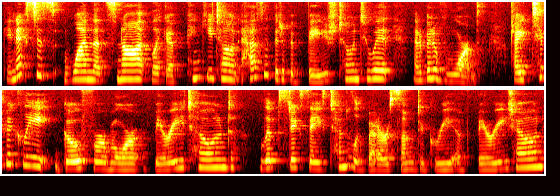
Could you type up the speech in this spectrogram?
Okay, next is one that's not like a pinky tone. It has a bit of a beige tone to it and a bit of warmth. I typically go for more berry toned lipsticks. They tend to look better, some degree of berry tone,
